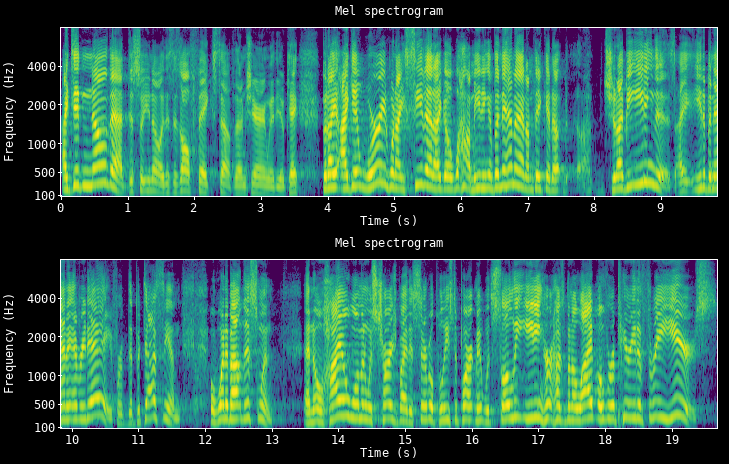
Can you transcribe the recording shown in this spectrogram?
I didn't know that, just so you know. This is all fake stuff that I'm sharing with you, okay? But I, I get worried when I see that. I go, wow, I'm eating a banana, and I'm thinking, uh, should I be eating this? I eat a banana every day for the potassium. Or what about this one? An Ohio woman was charged by the Central Police Department with slowly eating her husband alive over a period of three years.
